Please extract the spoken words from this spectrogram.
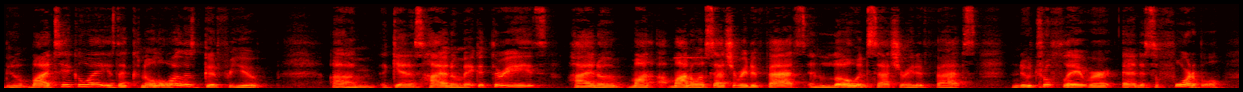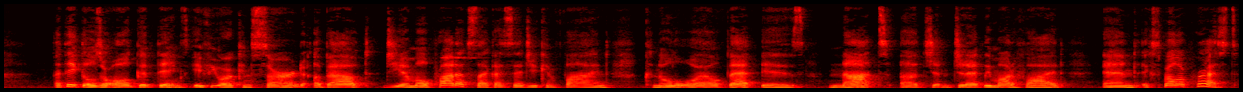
you know, my takeaway is that canola oil is good for you. Um, again, it's high in omega 3s, high in mon- monounsaturated fats, and low in saturated fats, neutral flavor, and it's affordable. I think those are all good things. If you are concerned about GMO products, like I said, you can find canola oil that is not uh, gen- genetically modified and expeller pressed.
